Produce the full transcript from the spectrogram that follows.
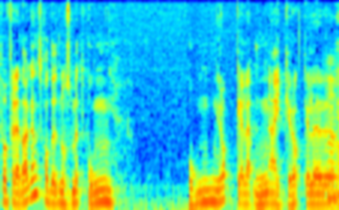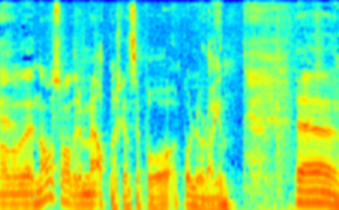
på fredagen så hadde de noe som het Ung Ung rock, eller Ung eikerock, eller hva det nå, og så hadde de med 18-årsgrense på, på lørdagen. Uh,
